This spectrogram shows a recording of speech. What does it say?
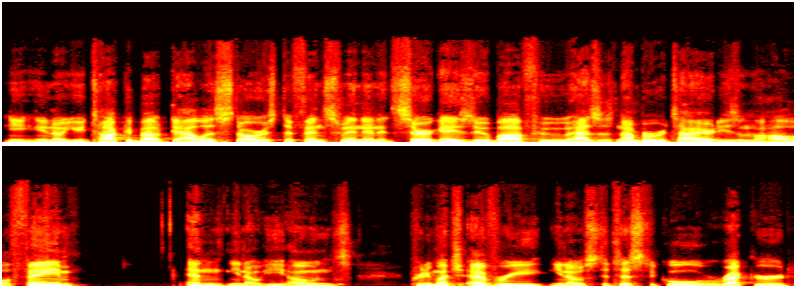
You, know, you talk about Dallas Stars defenseman, and it's Sergei Zubov who has his number retired. He's in the Hall of Fame. And, you know, he owns pretty much every, you know, statistical record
